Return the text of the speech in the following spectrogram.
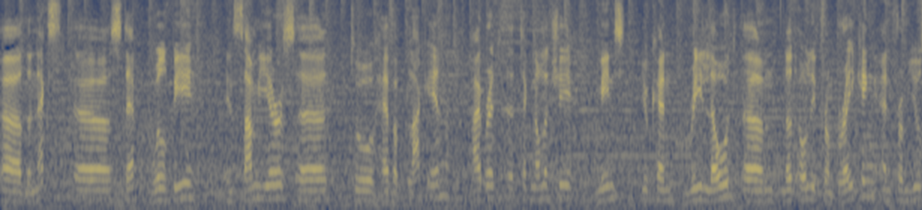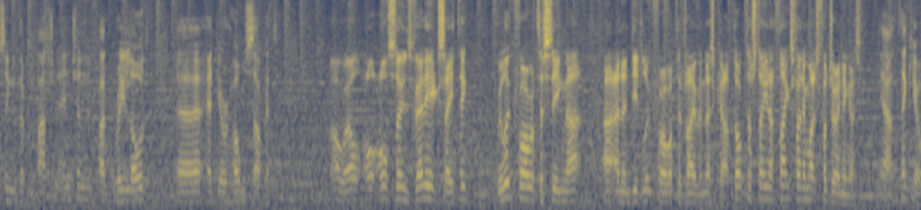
Uh, the next uh, step will be in some years uh, to have a plug-in hybrid uh, technology means you can reload um, not only from braking and from using the combustion engine but reload uh, at your home socket. Oh well, all, all, sounds very exciting. We look forward to seeing that uh, and indeed look forward to driving this car. Dr. Steiner, thanks very much for joining us. Yeah, thank you.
